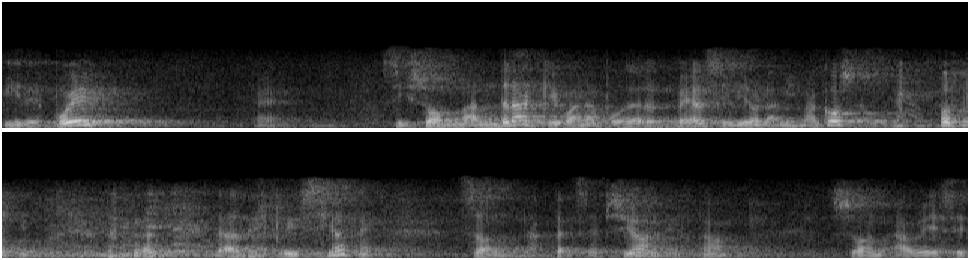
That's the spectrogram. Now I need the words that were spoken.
Y después, eh, si son mandrake, van a poder ver si vieron la misma cosa, porque, las, descripciones son las percepciones, ¿no? Son a veces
